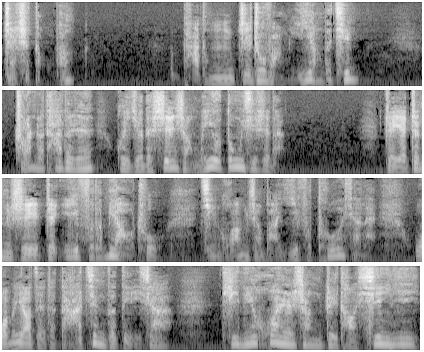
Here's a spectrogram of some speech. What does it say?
这是斗篷，它同蜘蛛网一样的轻，穿着它的人会觉得身上没有东西似的。”这也正是这衣服的妙处，请皇上把衣服脱下来，我们要在这大镜子底下替您换上这套新衣。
